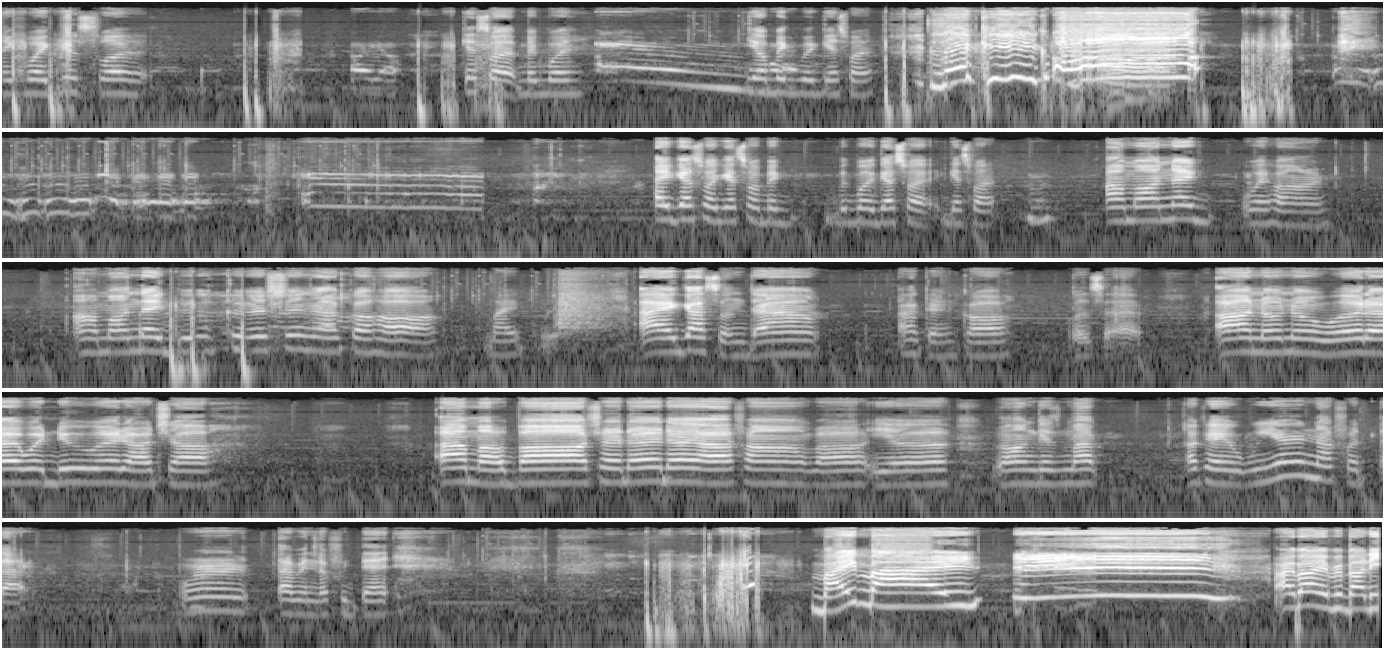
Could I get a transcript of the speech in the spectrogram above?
Big boy, guess what? Oh, yeah. Guess what, big boy? Yo, big boy, guess what? Lucky! Oh! Hey, guess what? Guess what, big big boy? Guess what? Guess what? Hmm? I'm on that. Wait, hold on. I'm on that good cushion alcohol. Mike, wait. I got some down. I can call. What's that? I don't know what I would do without y'all. I'm a boss, da da da, I found ball, yeah. Long as my. Okay, we are enough with that. We're have enough with that. Bye bye. bye bye, everybody.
